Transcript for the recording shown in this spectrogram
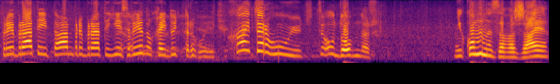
Прибрати і там прибрати, є ринок, хай йдуть торгують. Хай торгують, це удобно ж. Нікому не заважає.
